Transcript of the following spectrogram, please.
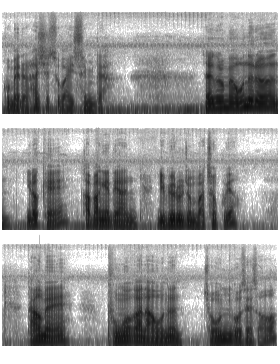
구매를 하실 수가 있습니다. 자, 그러면 오늘은 이렇게 가방에 대한 리뷰를 좀 마쳤고요. 다음에 붕어가 나오는 좋은 곳에서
